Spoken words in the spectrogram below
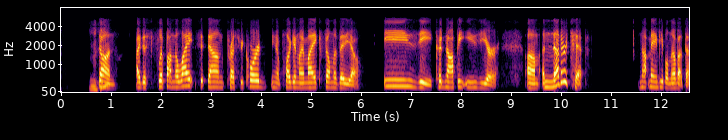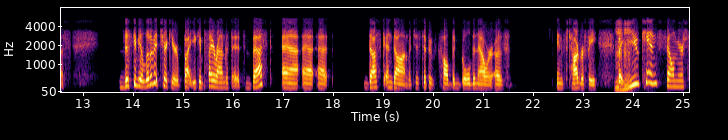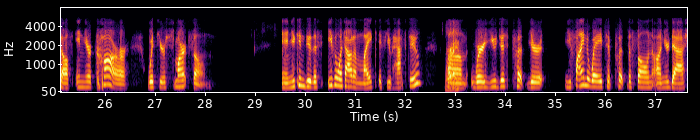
Mhm. done. I just flip on the light, sit down, press record, you know, plug in my mic, film a video. Easy. Could not be easier. Um, another tip, not many people know about this. This can be a little bit trickier, but you can play around with it. It's best at, at, at dusk and dawn, which is typically called the golden hour of in photography. But Mhm. you can film yourself in your car with your smartphone. And you can do this even without a mic if you have to, right um, where you just put your, you find a way to put the phone on your dash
